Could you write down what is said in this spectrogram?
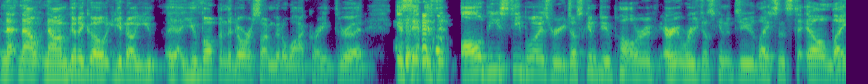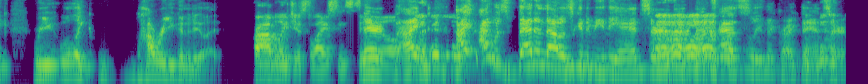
now now I'm going to go. You know, you uh, you've opened the door, so I'm going to walk right through it. Is it is it all Beastie Boys? Were you just going to do Paul, or were you just going to do License to Ill? Like, were you like, how are you going to do it? Probably just licensed to There. I, I I was betting that was going to be the answer. That's absolutely the correct answer.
